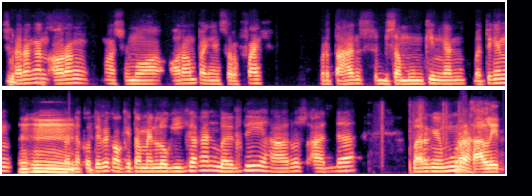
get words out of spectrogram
sekarang kan orang semua orang pengen survive bertahan sebisa mungkin kan berarti kan tanda kutipnya kalau kita main logika kan berarti harus ada barang yang murah Ngakalin.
